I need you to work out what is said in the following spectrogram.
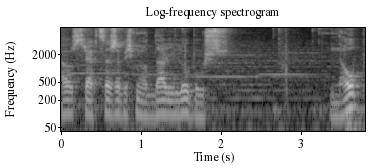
Austria chce, żebyśmy oddali Lubusz. Nope.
